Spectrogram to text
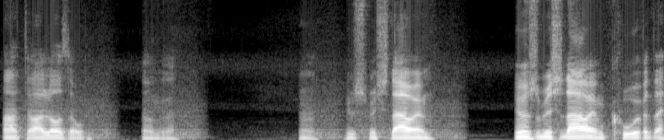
A, to alozaur. Dobra. No, już myślałem. Już myślałem, kurde.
